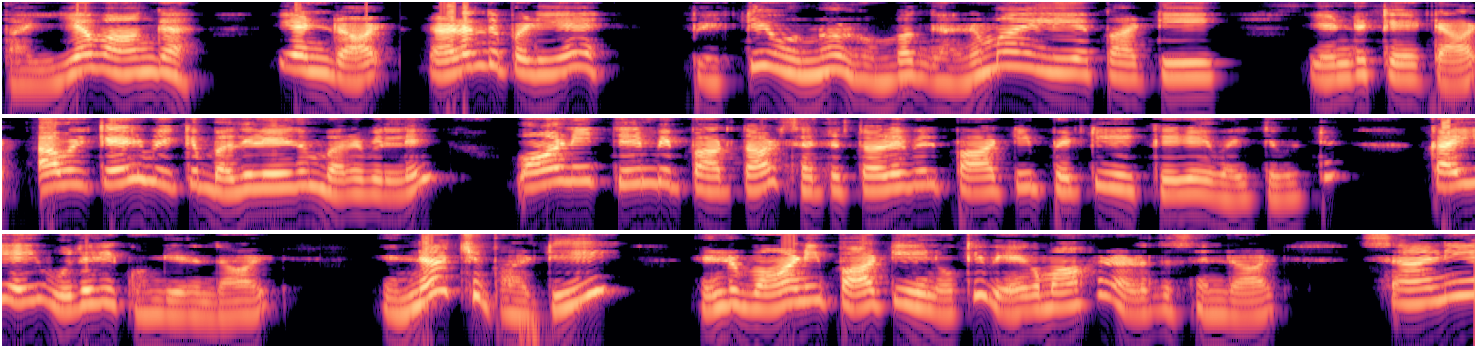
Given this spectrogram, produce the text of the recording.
பைய வாங்க. என்றாள். நடந்தபடியே பெட்டி ஒன்னும் ரொம்ப கனமா இல்லையே பாட்டி என்று கேட்டாள். அவள் கேள்விக்கு பதிலேதும் வரவில்லை. வாணி திரும்பி பார்த்தால் சற்று தொலைவில் பாட்டி பெட்டியை கீழே வைத்துவிட்டு கையை உதறி கொண்டிருந்தாள். என்னாச்சு பாட்டி? என்று வாணி பாட்டியை நோக்கி வேகமாக நடந்து சென்றாள். சனிய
